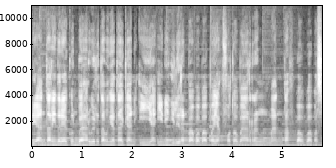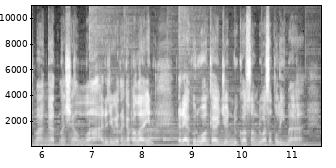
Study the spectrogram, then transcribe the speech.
Di antaranya dari akun Bahar Wirta mengatakan, Iya ini giliran bapak-bapak yang foto bareng, mantap bapak-bapak semangat, Masya Allah. Ada juga tanggapan lain dari akun Wangkajen 0215.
